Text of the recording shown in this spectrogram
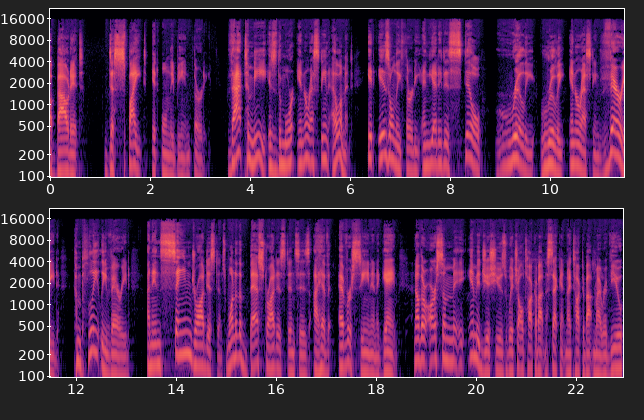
about it despite it only being 30. That to me is the more interesting element. It is only 30, and yet it is still really, really interesting, varied, completely varied an insane draw distance, one of the best draw distances I have ever seen in a game. Now, there are some image issues, which I'll talk about in a second, and I talked about in my review.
